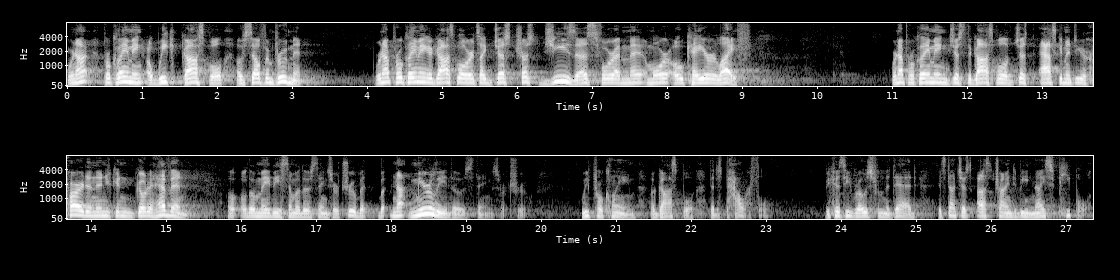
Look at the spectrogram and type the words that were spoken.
We're not proclaiming a weak gospel of self improvement. We're not proclaiming a gospel where it's like just trust Jesus for a more okayer life. We're not proclaiming just the gospel of just ask him into your heart and then you can go to heaven although maybe some of those things are true, but, but not merely those things are true. We proclaim a gospel that is powerful. Because he rose from the dead, it's not just us trying to be nice people,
